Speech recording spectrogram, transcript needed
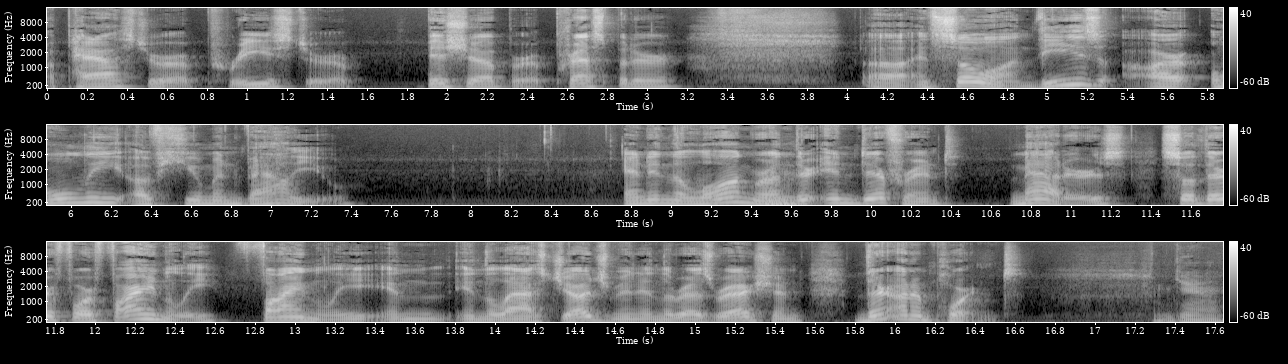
a pastor or a priest or a bishop or a presbyter uh, and so on. These are only of human value. And in the long run, they're indifferent matters. So therefore, finally, finally, in, in the last judgment, in the resurrection, they're unimportant yeah.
